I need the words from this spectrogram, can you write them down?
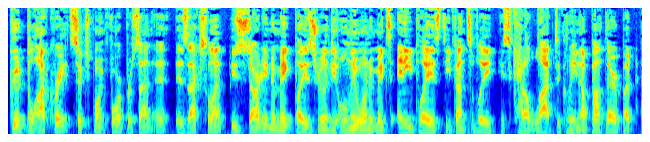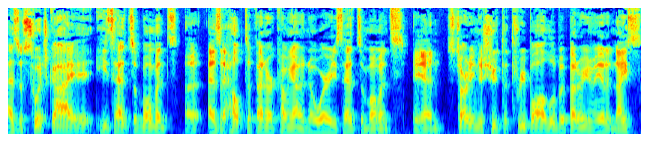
good block rate, 6.4% is excellent. He's starting to make plays, really the only one who makes any plays defensively. He's got a lot to clean up out there, but as a switch guy, he's had some moments. Uh, as a help defender coming out of nowhere, he's had some moments and starting to shoot the three ball a little bit better. You know, he had a nice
